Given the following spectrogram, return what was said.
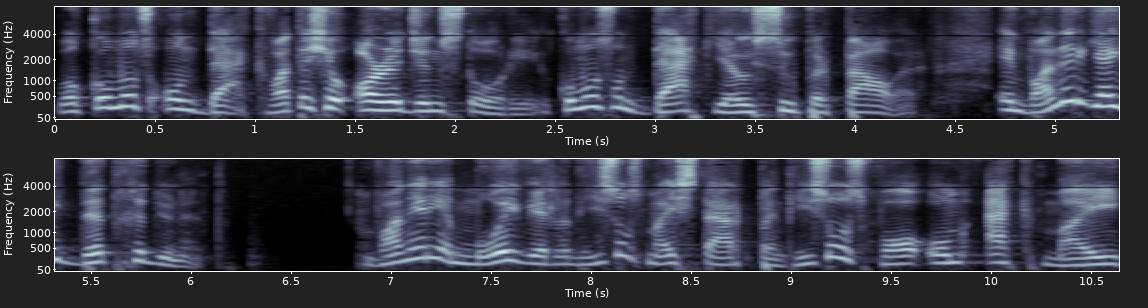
"Wel kom ons ontdek, wat is jou origin story? Kom ons ontdek jou superpower." En wanneer jy dit gedoen het, wanneer jy mooi weet dat hier is my sterkpunt, hier is waarom ek my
